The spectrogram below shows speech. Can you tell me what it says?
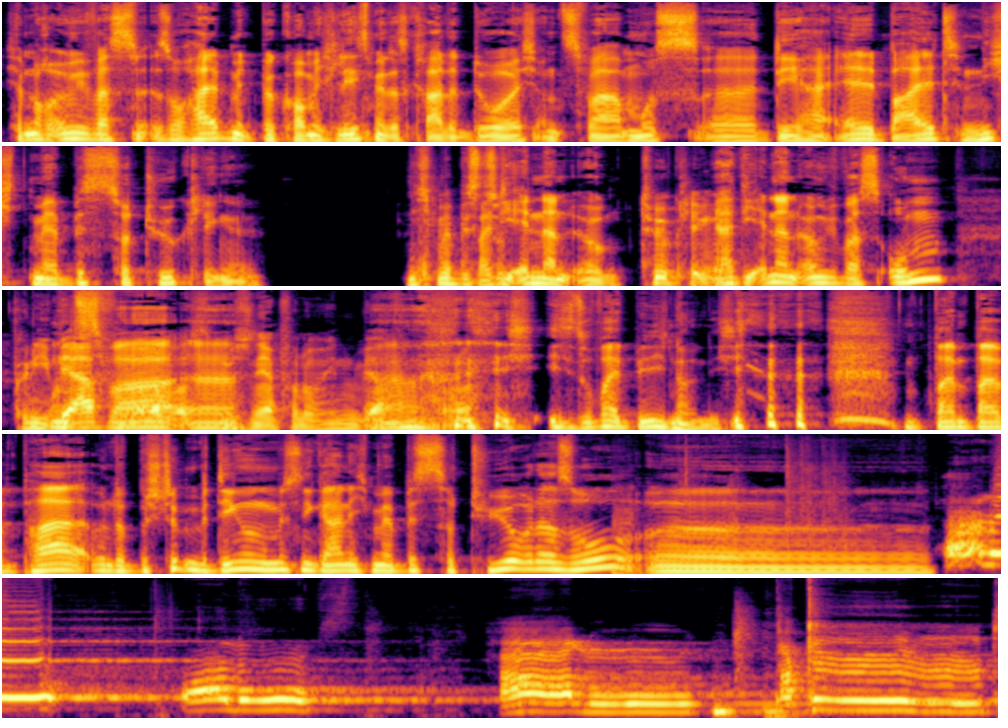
Ich habe noch irgendwie was so halb mitbekommen, ich lese mir das gerade durch, und zwar muss äh, DHL bald nicht mehr bis zur Türklingel. Nicht mehr bis Weil zur die ändern irgend Türklingel. ja, die ändern irgendwie was um. Können die und werfen zwar, oder was? äh, Müssen die einfach nur hinwerfen. Ja, ich, so weit bin ich noch nicht. beim, bei ein paar, unter bestimmten Bedingungen müssen die gar nicht mehr bis zur Tür oder so. Hm. Äh, Hallo, hallo, hallo, Paket,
